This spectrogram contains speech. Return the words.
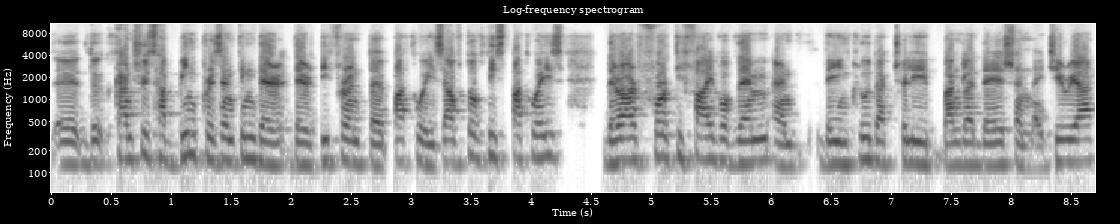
the countries have been presenting their, their different uh, pathways. Out of these pathways, there are 45 of them, and they include actually Bangladesh and Nigeria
